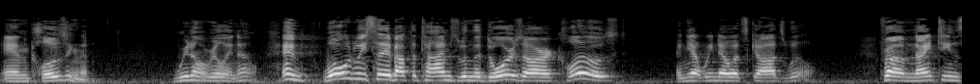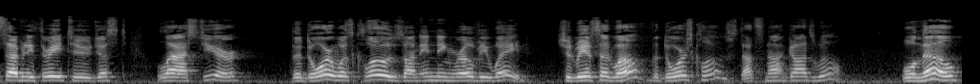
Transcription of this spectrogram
and closing them? We don't really know. And what would we say about the times when the doors are closed and yet we know it's God's will? From 1973 to just last year, the door was closed on ending Roe v. Wade. Should we have said, well, the door's closed? That's not God's will. Well, no,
